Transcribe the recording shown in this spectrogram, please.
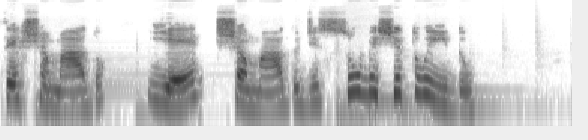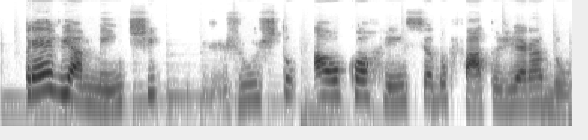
ser chamado e é chamado de substituído, previamente justo à ocorrência do fato gerador.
